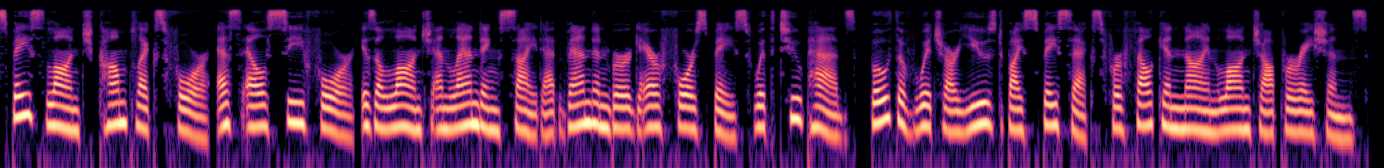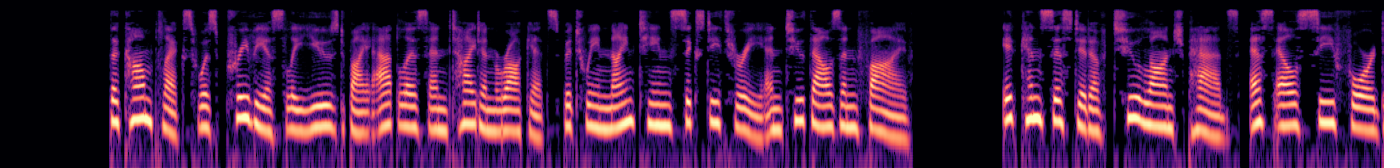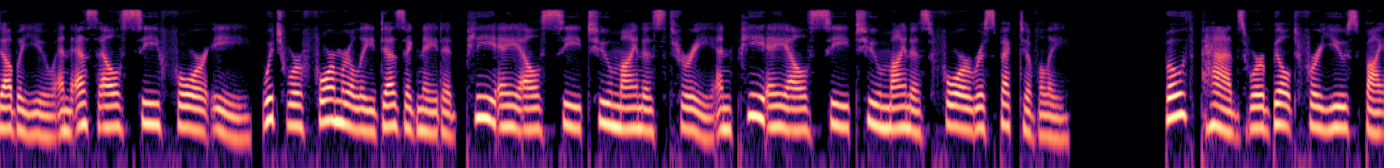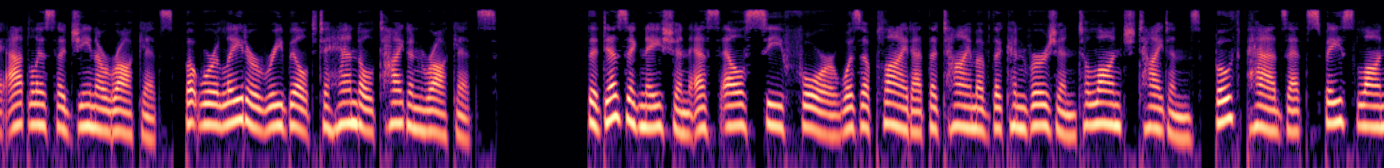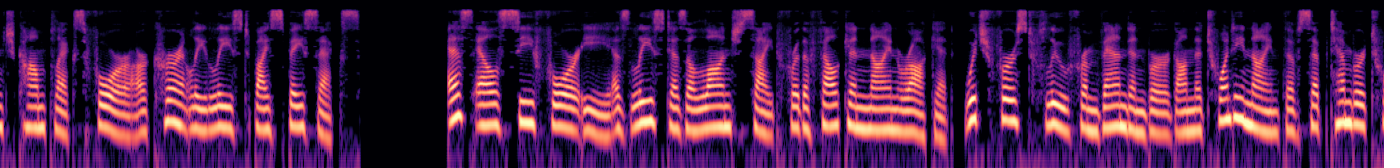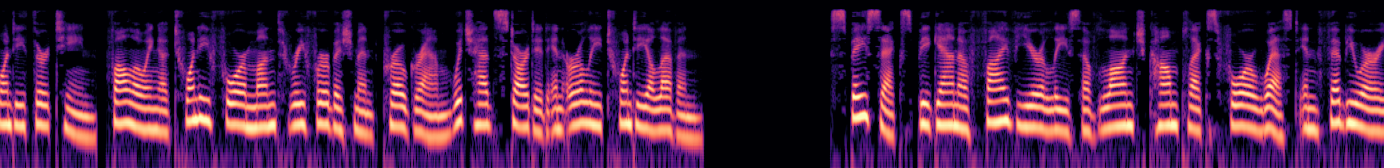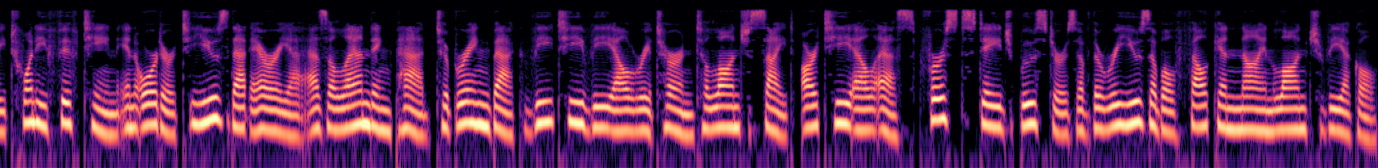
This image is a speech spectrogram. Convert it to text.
Space Launch Complex 4 (SLC-4) is a launch and landing site at Vandenberg Air Force Base with two pads, both of which are used by SpaceX for Falcon 9 launch operations. The complex was previously used by Atlas and Titan rockets between 1963 and 2005. It consisted of two launch pads, SLC-4W and SLC-4E, which were formerly designated PALC-2-3 and PALC-2-4 respectively. Both pads were built for use by Atlas Agena rockets, but were later rebuilt to handle Titan rockets. The designation SLC-4 was applied at the time of the conversion to launch Titans. Both pads at Space Launch Complex 4 are currently leased by SpaceX. SLC-4E is leased as a launch site for the Falcon 9 rocket, which first flew from Vandenberg on 29 September 2013, following a 24-month refurbishment program which had started in early 2011. SpaceX began a five-year lease of Launch Complex 4 West in February 2015 in order to use that area as a landing pad to bring back VTVL Return to Launch Site first stage boosters of the reusable Falcon 9 launch vehicle.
